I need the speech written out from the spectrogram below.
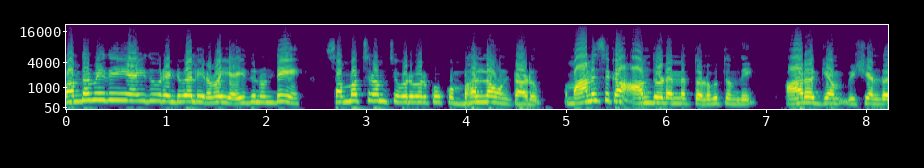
పంతొమ్మిది ఐదు రెండు వేల ఇరవై ఐదు నుండి సంవత్సరం చివరి వరకు కుంభంలో ఉంటాడు. మానసిక ఆందోళన తొలగుతుంది. ఆరోగ్యం విషయంలో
